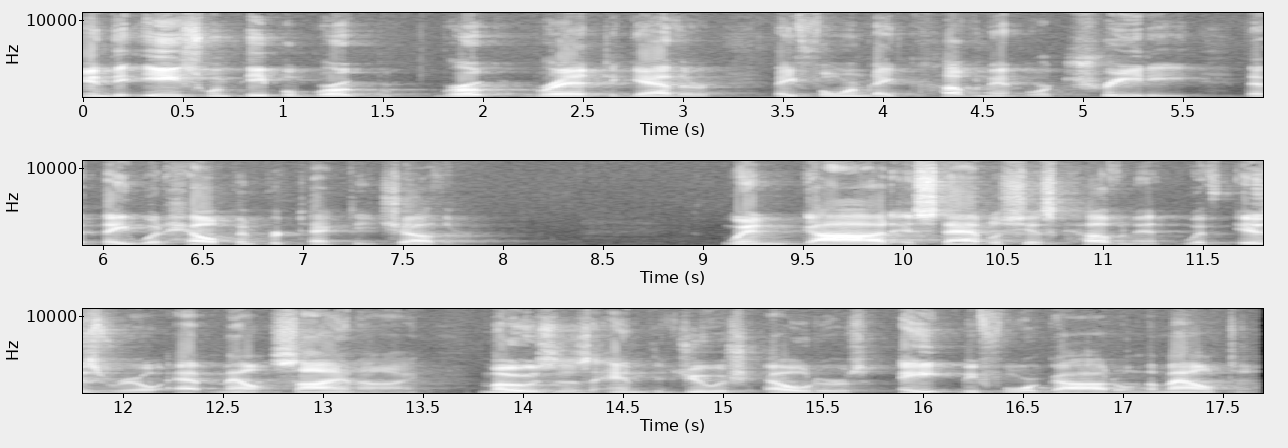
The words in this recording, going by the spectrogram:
In the East, when people broke, broke bread together, they formed a covenant or treaty that they would help and protect each other. When God established his covenant with Israel at Mount Sinai, Moses and the Jewish elders ate before God on the mountain.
